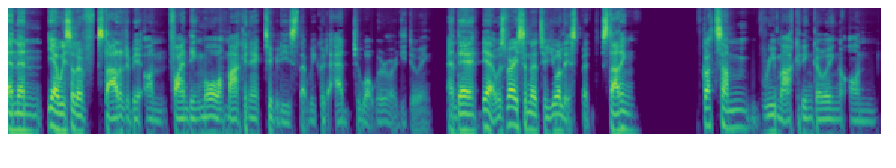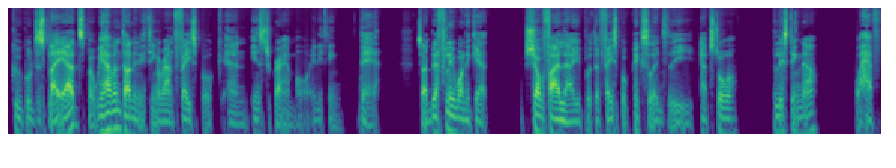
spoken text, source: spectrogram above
And then, yeah, we sort of started a bit on finding more marketing activities that we could add to what we're already doing. And there, yeah, it was very similar to your list, but starting got some remarketing going on Google display ads, but we haven't done anything around Facebook and Instagram or anything there. So I definitely want to get Shopify allow you put the Facebook pixel into the App Store listing now, or have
